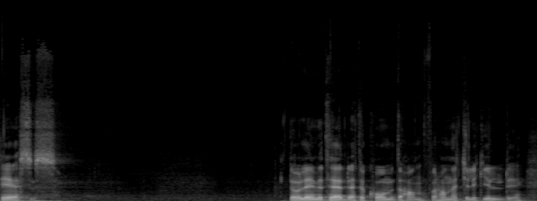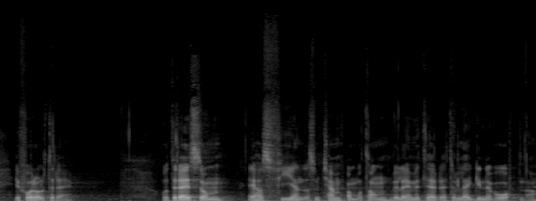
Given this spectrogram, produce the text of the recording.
til Jesus. Da vil jeg invitere deg til å komme til han, for han er ikke likegyldig i forhold til deg. Og til de som er hans fiender, som kjemper mot han, vil jeg invitere deg til å legge ned våpnene,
